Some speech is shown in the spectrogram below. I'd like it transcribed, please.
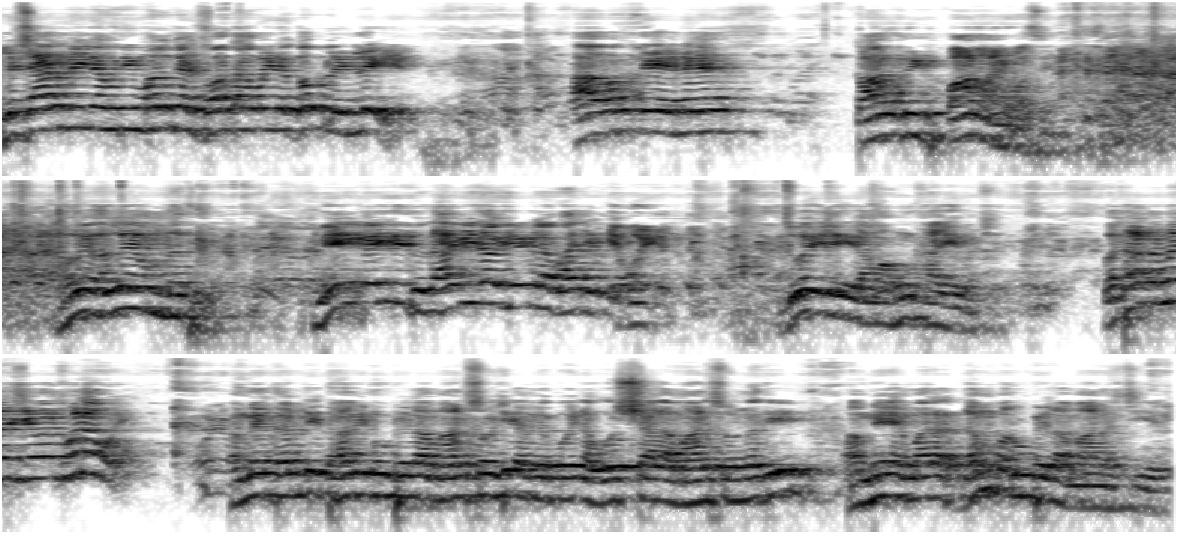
એટલે ચાર મહિના સુધી મળતા ચોથા મહિને ગપ લઈને લઈ આ વખતે એને કાળમીઠ પાણો આવ્યો છે. હવે હલે એમ નથી. મેં કહી દીધું આવી જાવ એટલા વાજે કે હોય. જોઈ લઈએ, આમાં હું ખાય એમ છે. બધા તમારી જેવા થોડા હોય? અમે ધરતી ધાવીને ઉભેલા માણસો છીએ, અમે કોઈના ઓછાળા માણસો નથી. અમે અમારા દમ પર ઉભેલા માણસ છીએ.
